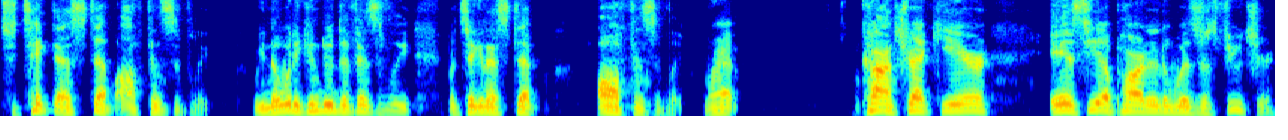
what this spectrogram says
to take that step offensively. We know what he can do defensively, but taking that step offensively, right? Contract year, is he a part of the Wizards' future?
